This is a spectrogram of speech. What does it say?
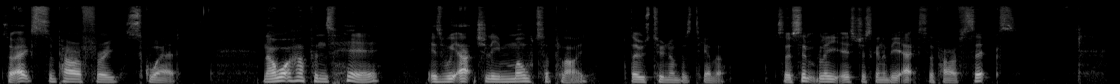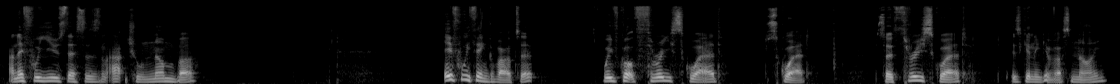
So x to the power of 3 squared. Now what happens here is we actually multiply those two numbers together. So simply it's just going to be x to the power of 6. And if we use this as an actual number, if we think about it, we've got 3 squared squared. So 3 squared is going to give us 9.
